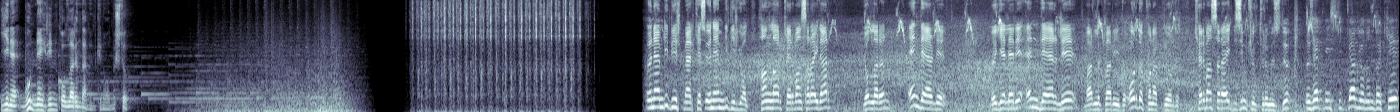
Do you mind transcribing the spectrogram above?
yine bu nehrin kollarında mümkün olmuştu. Önemli bir merkez, önemli bir yol. Hanlar, kervansaraylar yolların en değerli ögeleri, en değerli varlıklarıydı. Orada konaklıyordu. Kervansaray bizim kültürümüzdü. Özellikle İstiklal yolundaki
